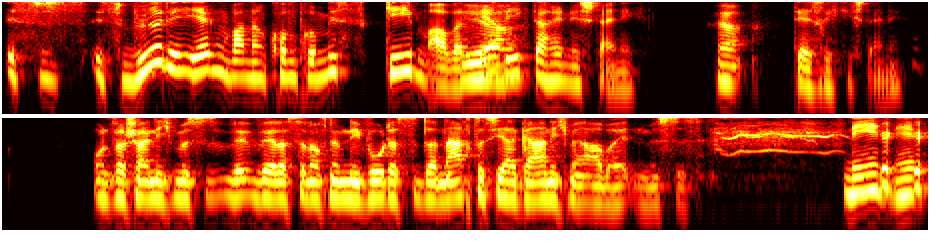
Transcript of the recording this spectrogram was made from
es, es würde irgendwann einen Kompromiss geben, aber ja. der Weg dahin ist steinig. Ja. Der ist richtig steinig. Und wahrscheinlich wäre das dann auf einem Niveau, dass du danach das Jahr gar nicht mehr arbeiten müsstest. Nee, nee,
